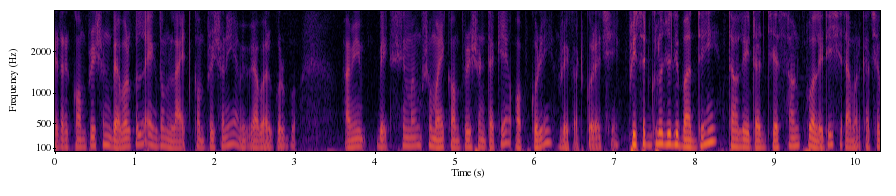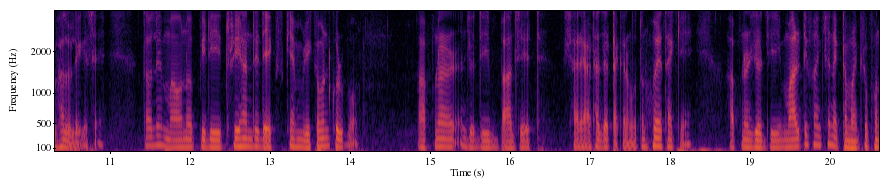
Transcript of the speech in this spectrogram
এটার কম্প্রেশন ব্যবহার করলে একদম লাইট কম্প্রেশনই আমি ব্যবহার করব। আমি ম্যাক্সিমাম সময় কম্প্রেশনটাকে অফ করেই রেকর্ড করেছি। প্রিসেটগুলো যদি বাদ দিই, তাহলে এটার যে সাউন্ড কোয়ালিটি সেটা আমার কাছে ভালো লেগেছে। তাহলে মাউনো পিডি থ্রি হান্ড্রেড এক্সকে আমি রেকমেন্ড করব। আপনার যদি বাজেট সাড়ে আট হাজার টাকার মতন হয়ে থাকে আপনার যদি মাল্টি ফাংশন একটা মাইক্রোফোন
